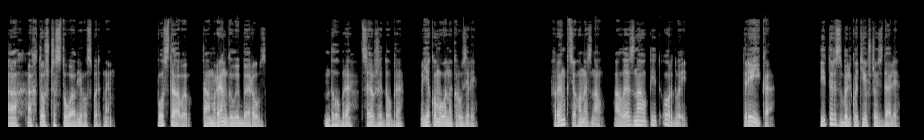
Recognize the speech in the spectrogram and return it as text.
Ах, а хто ж частував його спиртним? Поставив там Ренгл і Берроуз. Добре, це вже добре. В якому ви на крузері? Френк цього не знав, але знав Піт Ордвей. Трійка. Пітер збелькотів щось далі,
